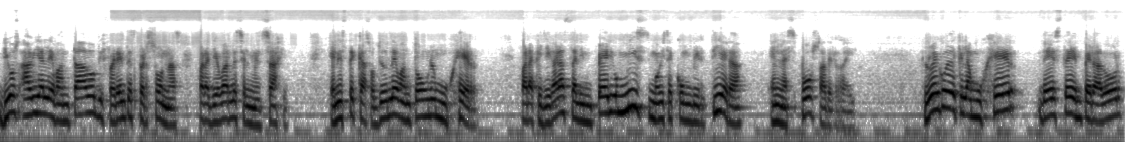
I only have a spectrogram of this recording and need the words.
Dios había levantado diferentes personas para llevarles el mensaje. En este caso, Dios levantó a una mujer para que llegara hasta el imperio mismo y se convirtiera en la esposa del rey. Luego de que la mujer de este emperador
